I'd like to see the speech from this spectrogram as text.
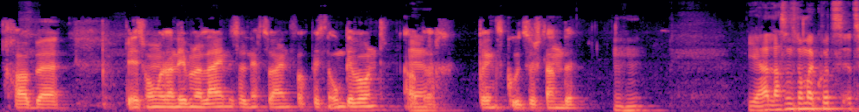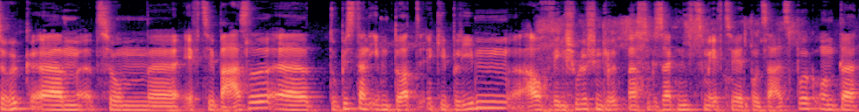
Ich habe bin jetzt momentan eben allein, ist halt nicht so einfach, ein bisschen ungewohnt, aber ja. ich bringe es gut zustande. Mhm. Ja, lass uns nochmal kurz zurück ähm, zum äh, FC Basel. Äh, du bist dann eben dort geblieben, auch wegen schulischen Gründen hast du gesagt, nicht zum FC Red Bull Salzburg. Und der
